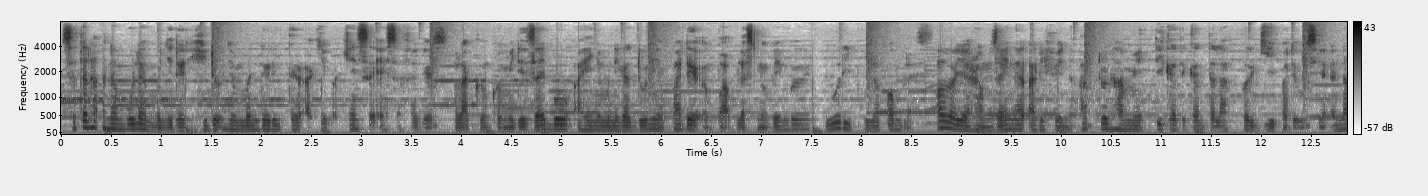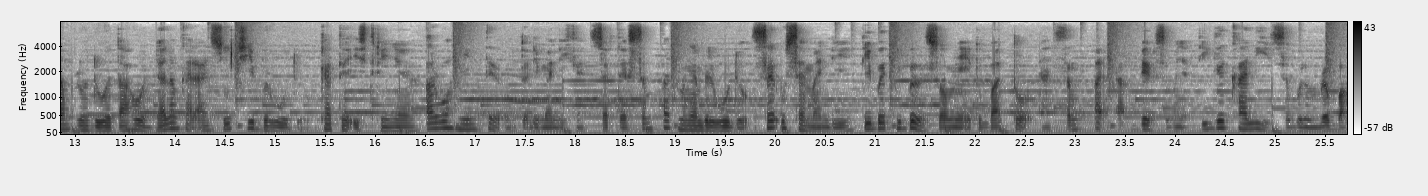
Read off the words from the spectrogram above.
Setelah enam bulan menyedari hidupnya menderita akibat kanser esophagus, pelakon komedi Zaibo akhirnya meninggal dunia pada 14 November 2018. Allahyarham Zainal Arifin Abdul Hamid dikatakan telah pergi pada usia 62 tahun dalam keadaan suci berwudu. Kata isterinya, arwah minta untuk dimandikan serta sempat mengambil wudu. Seusai mandi, tiba-tiba suami itu batuk dan sempat takbir sebanyak tiga kali sebelum rebah.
